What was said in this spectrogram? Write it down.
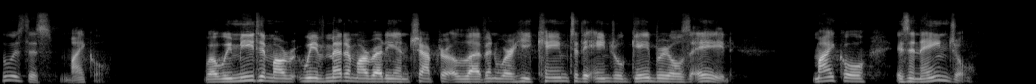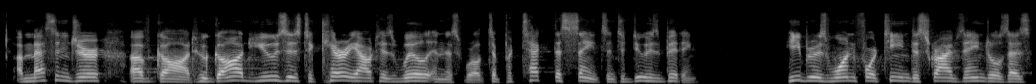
Who is this Michael? Well, we meet him, we've met him already in chapter 11, where he came to the angel Gabriel's aid. Michael is an angel, a messenger of God, who God uses to carry out his will in this world, to protect the saints and to do his bidding. Hebrews 1:14 describes angels as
